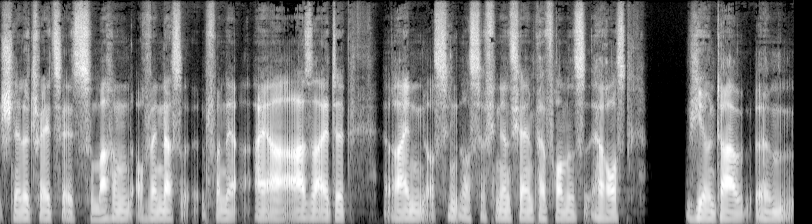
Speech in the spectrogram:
schnelle Trade Sales zu machen, auch wenn das von der IAA-Seite rein aus, aus der finanziellen Performance heraus hier und da ähm,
